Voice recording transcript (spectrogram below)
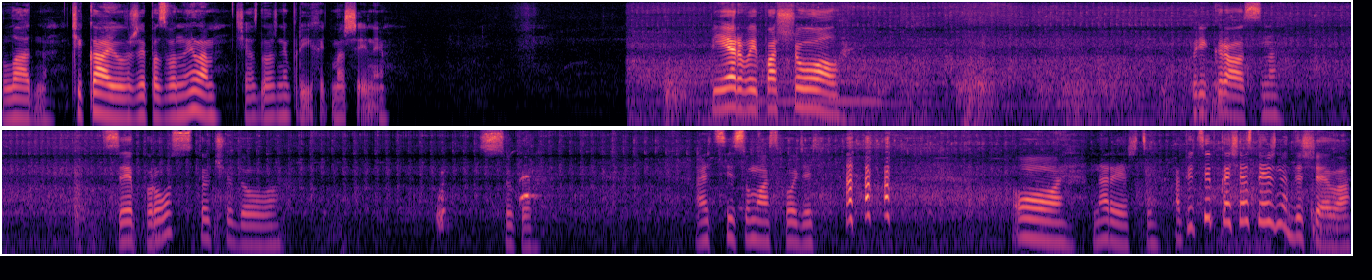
Ладно, чекаю, вже позвонила. Зараз повинні приїхати машини. Первый пошел. Прекрасно. Це просто чудово. Супер. А ці з ума сходять. Ой, нарешті. А підсипка зараз теж не дешева.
